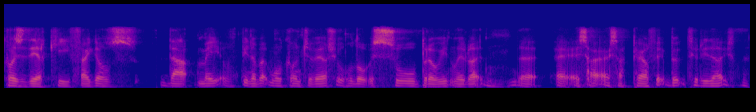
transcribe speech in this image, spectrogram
because they're key figures that might have been a bit more controversial, although it was so brilliantly written that it's a, it's a perfect book to read, actually.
